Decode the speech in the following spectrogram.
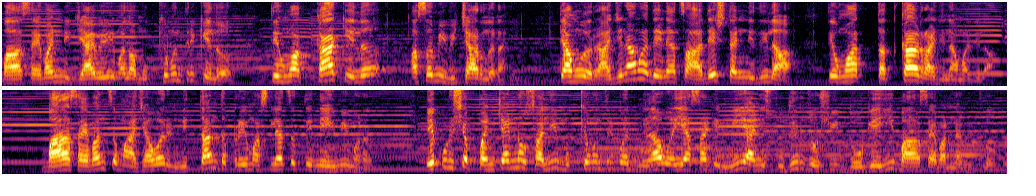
बाळासाहेबांनी ज्यावेळी मला मुख्यमंत्री केलं तेव्हा का केलं असं मी विचारलं नाही. त्यामुळे राजीनामा देण्याचा आदेश त्यांनी दिला तेव्हा तत्काळ राजीनामा दिला. बाळासाहेबांचं माझ्यावर नितांत प्रेम असल्याचं ते नेहमी म्हणत. एकोणीसशे पंच्याण्णव साली मुख्यमंत्रीपद मिळावं यासाठी मी आणि सुधीर जोशी दोघेही बाळासाहेबांना भेटलो होतो.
